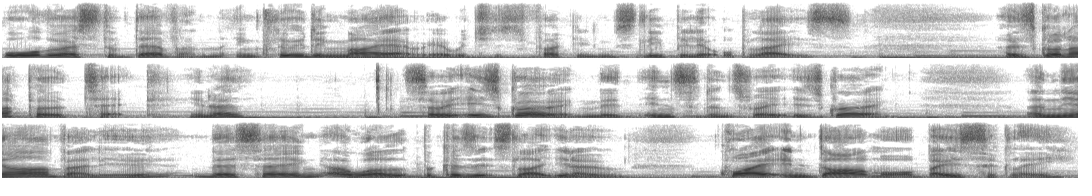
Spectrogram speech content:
All the rest of Devon, including my area, which is fucking sleepy little place, has gone up a tick, you know? So it is growing. The incidence rate is growing. And the R value, they're saying, oh, well, because it's like, you know, quiet in Dartmoor, basically,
